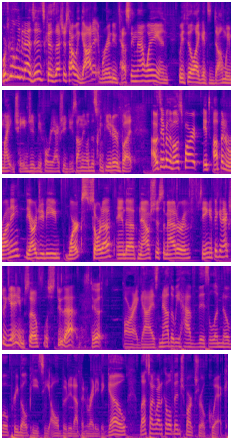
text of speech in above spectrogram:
We're just gonna leave it as is because that's just how we got it, and we're gonna do testing that way. And if we feel like it's dumb, we might change it before we actually do something with this computer. But I would say for the most part, it's up and running. The RGB works, sorta, and uh, now it's just a matter of seeing if it can actually game. So let's do that. Let's do it. Alright guys, now that we have this Lenovo pre-built PC all booted up and ready to go, let's talk about a couple benchmarks real quick.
